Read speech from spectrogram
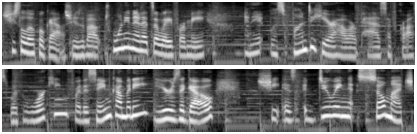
she's a local gal, she's about 20 minutes away from me and it was fun to hear how our paths have crossed with working for the same company years ago she is doing so much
